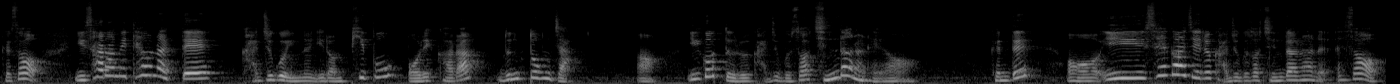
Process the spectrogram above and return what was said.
그래서 이 사람이 태어날 때 가지고 있는 이런 피부, 머리카락, 눈동자, 어, 이것들을 가지고서 진단을 해요. 근데 어, 이 세 가지를 가지고서 진단을 해서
